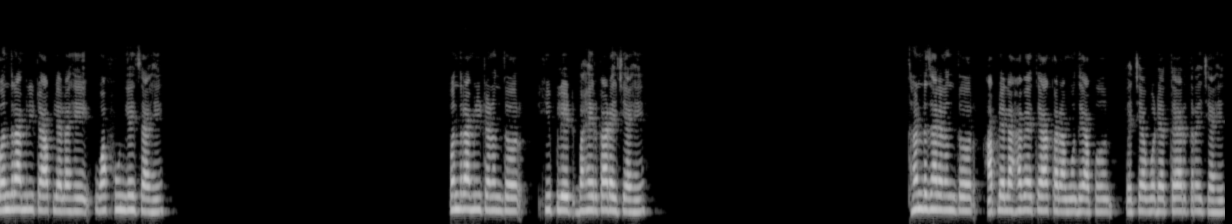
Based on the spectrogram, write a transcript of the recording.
पंधरा मिनिटं आपल्याला हे वाफवून घ्यायचं आहे. पंधरा मिनिटानंतर ही प्लेट बाहेर काढायची आहे. थंड झाल्यानंतर आपल्याला हव्या त्या आकारामध्ये आपण याच्या वड्या तयार करायच्या आहेत.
